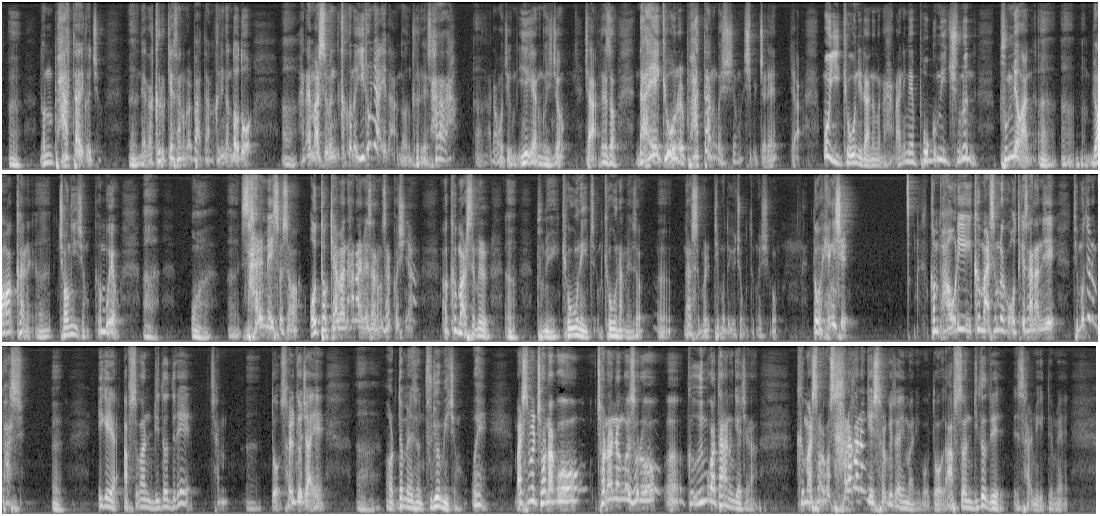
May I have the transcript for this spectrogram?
어, 너는 봤다 이거죠. 어, 내가 그렇게 사는 걸 봤다. 그러니까 너도 어, 하나님 말씀은 그거는 이론이 아니다. 넌 그렇게 살아라. 어, 라고 지금 얘기하는 것이죠. 자, 그래서 나의 교훈을 봤다는 것이죠. 11절에. 자, 뭐 이 교훈이라는 건 하나님의 복음이 주는 분명한 어, 어, 명확한 어, 정의죠. 그건 뭐예요? 어, 삶에 있어서 어떻게 하면 하나님의 사람을 살 것이냐? 어, 그 말씀을 어, 분명히 교훈에 입 교훈하면서 어, 말씀을 디모데에게 줬던 것이고. 또 행실. 그럼 바울이 그 말씀을 갖고 어떻게 살았는지 디모데는 봤어요. 어, 이게 앞서간 리더들의 참 또 설교자의 어떤 면에서는 두려움이죠. 왜? 말씀을 전하고 전하는 것으로 그 의무가 다하는 게 아니라 그 말씀하고 살아가는 게 설교자의 말이고 또 앞선 리더들의 삶이기 때문에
